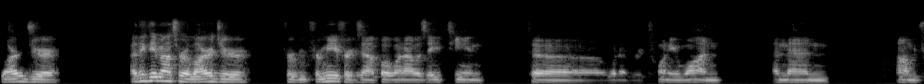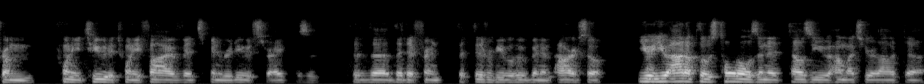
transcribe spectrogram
larger. I think the amounts were larger for for me, for example, when I was 18 to whatever 21, and then um, from 22 to 25, it's been reduced, right? Because the, the the different the different people who've been in power. So you you add up those totals, and it tells you how much you're allowed to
